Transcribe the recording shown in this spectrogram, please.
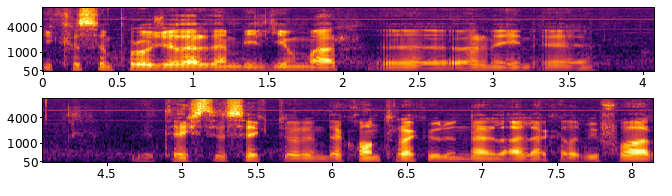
Bir kısım projelerden bilgim var. Ee, örneğin e, tekstil sektöründe kontrak ürünlerle alakalı bir fuar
